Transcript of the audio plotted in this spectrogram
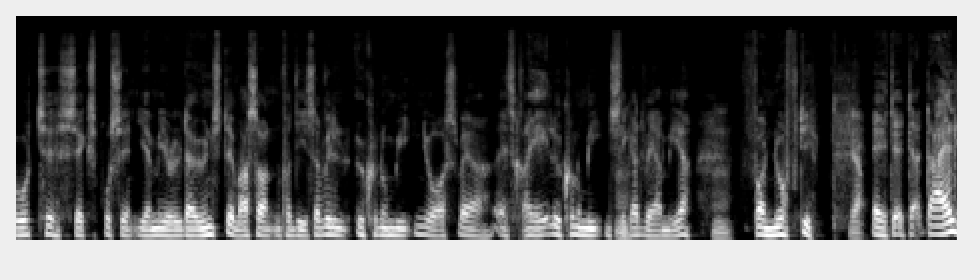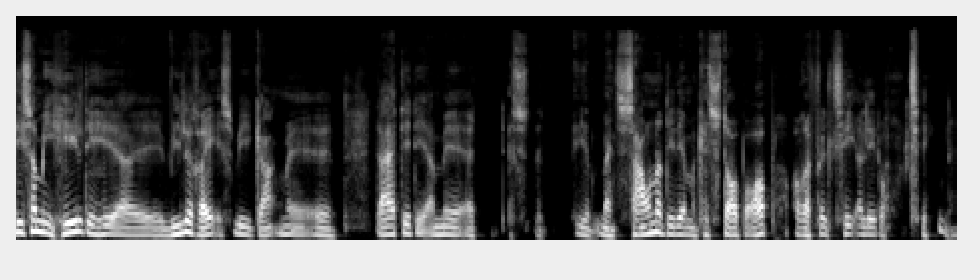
8-6 procent, jamen jeg ville da ønske, det var sådan, fordi så vil økonomien jo også være, altså realøkonomien mm. sikkert være mere mm. fornuftig. Ja. Øh, der, der er ligesom i hele det her øh, vilde ræs, vi er i gang med, øh, der er det der med, at man savner det der, man kan stoppe op og reflektere lidt over tingene.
